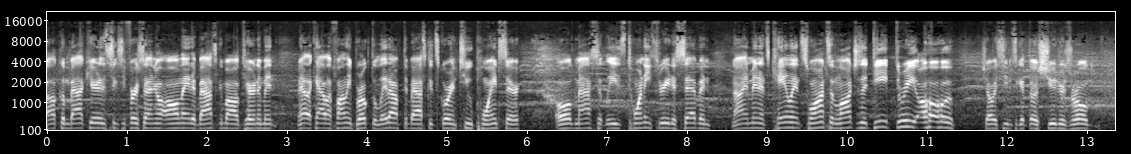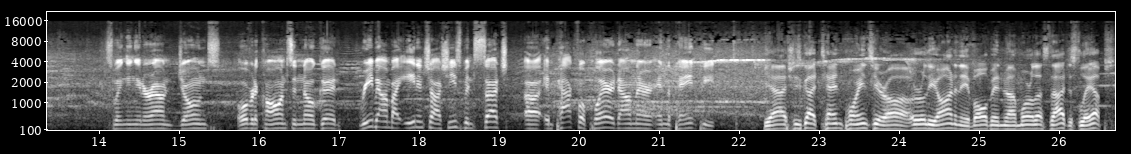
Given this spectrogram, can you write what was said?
Welcome back here to the 61st annual All Native Basketball Tournament. Metlakatla finally broke the lid off the basket, scoring two points there. Old Massett leads 23 to 7. Nine minutes. Kaylin Swanson launches a deep three. Oh, she always seems to get those shooters rolled. Swinging it around. Jones over to Collinson, no good. Rebound by Edenshaw. She's been such an impactful player down there in the paint, Pete. Yeah, she's got 10 points here uh, early on, and they've all been uh, more or less that, just layups.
